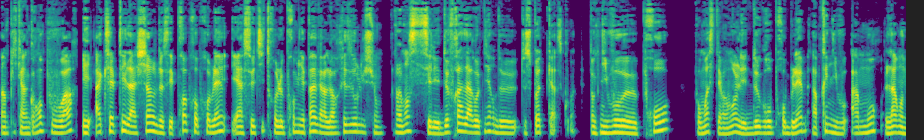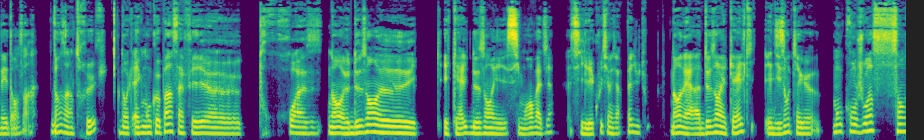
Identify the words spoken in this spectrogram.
implique un grand pouvoir et accepter la charge de ses propres problèmes et à ce titre le premier pas vers leur résolution. Vraiment, c'est les deux phrases à retenir de, ce podcast, quoi. Donc niveau euh, pro, pour moi, c'était vraiment les deux gros problèmes. Après, niveau amour, là, on est dans un, dans un truc. Donc avec mon copain, ça fait euh, trois, non, euh, deux ans et, et quelques, deux ans et six mois, on va dire. S'il écoute, il va dire pas du tout. Non, on est à deux ans et quelques, et disons qu'il mon conjoint sent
